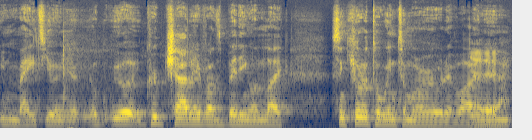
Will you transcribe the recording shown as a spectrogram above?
in mates, you're in your, your, your group chat and everyone's betting on like St to win tomorrow or whatever, and Yeah. then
